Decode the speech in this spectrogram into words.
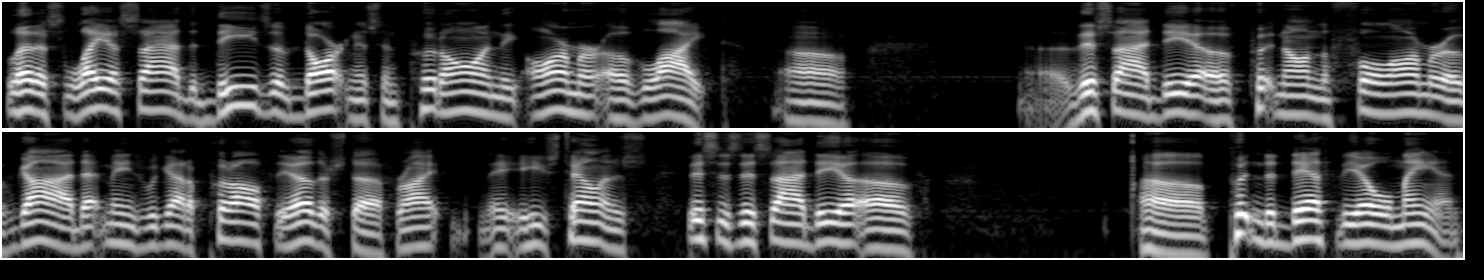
let us lay aside the deeds of darkness and put on the armor of light. Uh, uh, this idea of putting on the full armor of God, that means we got to put off the other stuff, right? He's telling us this is this idea of uh, putting to death the old man,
